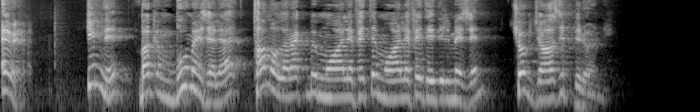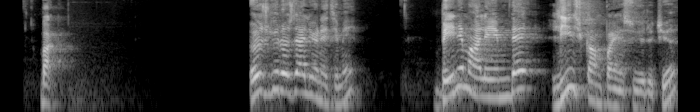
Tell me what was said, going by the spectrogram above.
Evet. Şimdi bakın bu mesele tam olarak bir muhalefete muhalefet edilmezin çok cazip bir örneği. Bak. Özgür Özel yönetimi benim aleyhimde linç kampanyası yürütüyor.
